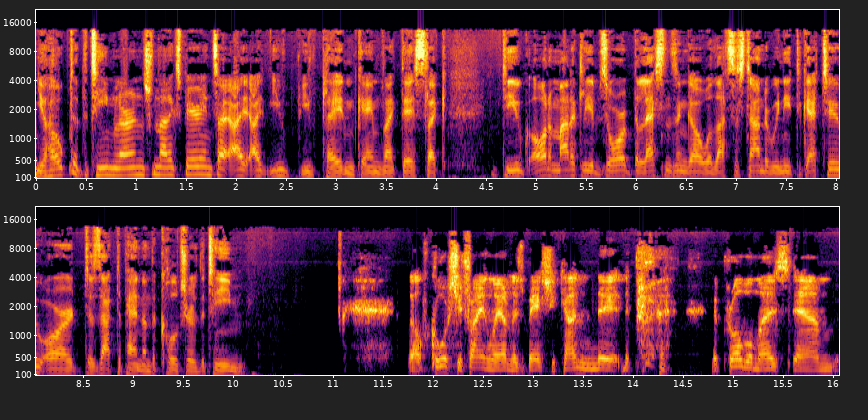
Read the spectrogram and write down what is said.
You hope that the team learns from that experience. I, I, I, you, you've played in games like this. Like, do you automatically absorb the lessons and go, "Well, that's the standard we need to get to," or does that depend on the culture of the team? Well, of course, you try and learn as best you can. The, the, the problem is, um,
